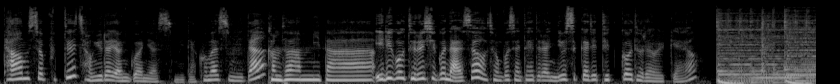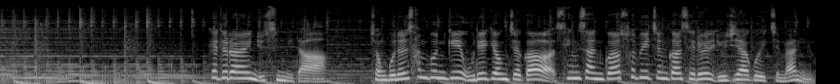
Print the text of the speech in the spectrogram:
다음 소프트 정유라 연구원이었습니다. 고맙습니다. 감사합니다. 1위 곡 들으시고 나서 정보센터 헤드라인 뉴스까지 듣고 돌아올게요. 헤드라인 뉴스입니다. 정부는 3분기 우리 경제가 생산과 소비 증가세를 유지하고 있지만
